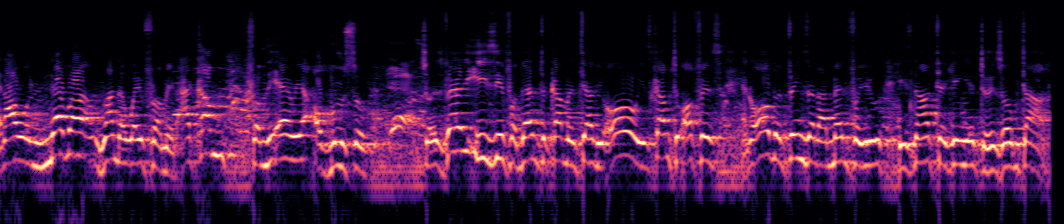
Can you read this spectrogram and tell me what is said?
and I will never run away from it. I come from the area of Bunso. Yes. So it's very easy for them to come and tell you, oh, he's come to office and all the things that are meant for you, he's now taking it to his hometown.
